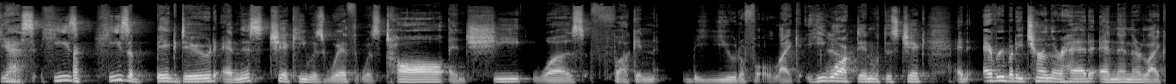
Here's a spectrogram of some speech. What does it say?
Yes, he's he's a big dude, and this chick he was with was tall, and she was fucking beautiful. Like he walked in with this chick, and everybody turned their head, and then they're like,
